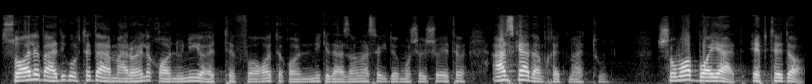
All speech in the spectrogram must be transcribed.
سوال بعدی گفته در مراحل قانونی یا اتفاقات قانونی که در زمان مسائل مشاهده شده عرض کردم خدمتتون. شما باید ابتدا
